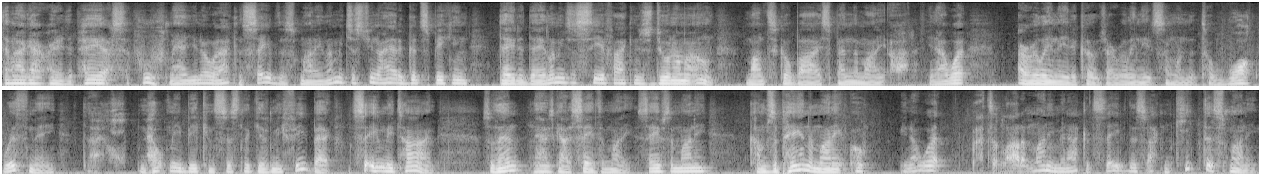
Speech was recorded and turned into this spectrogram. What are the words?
then when I got ready to pay I said, Oof, man, you know what? I can save this money. Let me just, you know, I had a good speaking day to day. Let me just see if I can just do it on my own. Months go by, spend the money. Oh, you know what? I really need a coach. I really need someone to walk with me, to help me be consistent, give me feedback, save me time. So then, now he's got to save the money. Saves the money, comes to paying the money. Oh, you know what? That's a lot of money, man. I could save this. I can keep this money.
